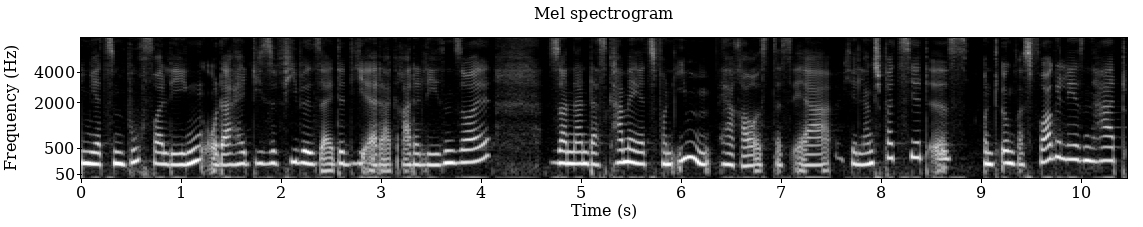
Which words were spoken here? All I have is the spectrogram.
ihm jetzt ein Buch vorlegen oder halt diese Fibelseite, die er da gerade lesen soll, sondern das kam ja jetzt von ihm heraus, dass er hier lang spaziert ist und irgendwas vorgelesen hat.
